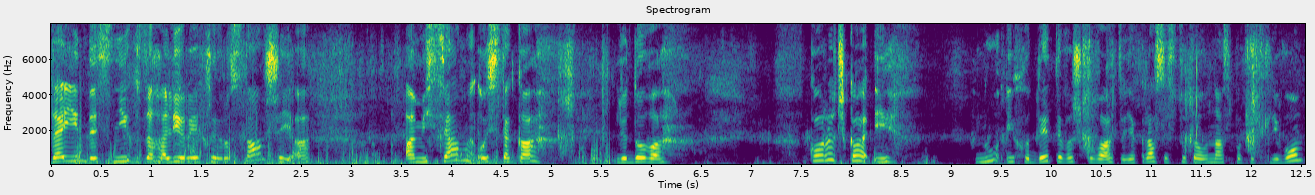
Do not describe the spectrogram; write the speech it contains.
Де-інде сніг взагалі рихлий розставший, а, а місцями ось така льодова корочка і, ну, і ходити важкувато. Якраз ось тут у нас попід хлівом,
